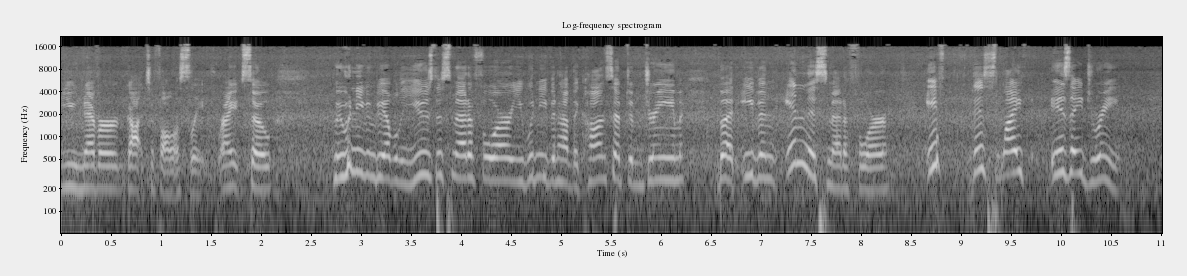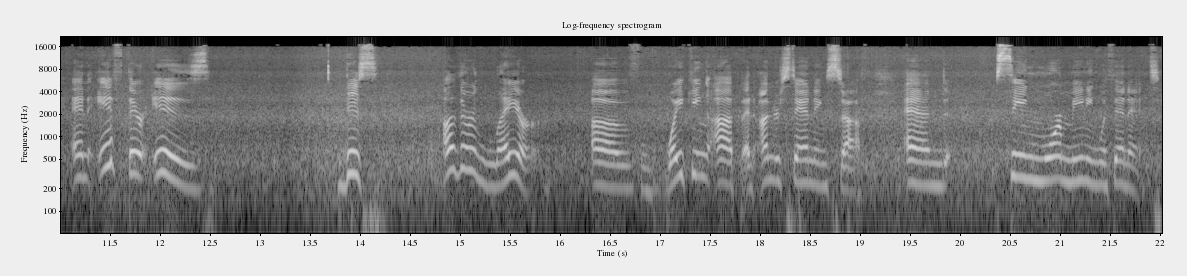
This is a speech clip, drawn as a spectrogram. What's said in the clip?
you never got to fall asleep, right? So we wouldn't even be able to use this metaphor. You wouldn't even have the concept of dream. But even in this metaphor, if this life is a dream, and if there is this other layer of waking up and understanding stuff and seeing more meaning within it,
